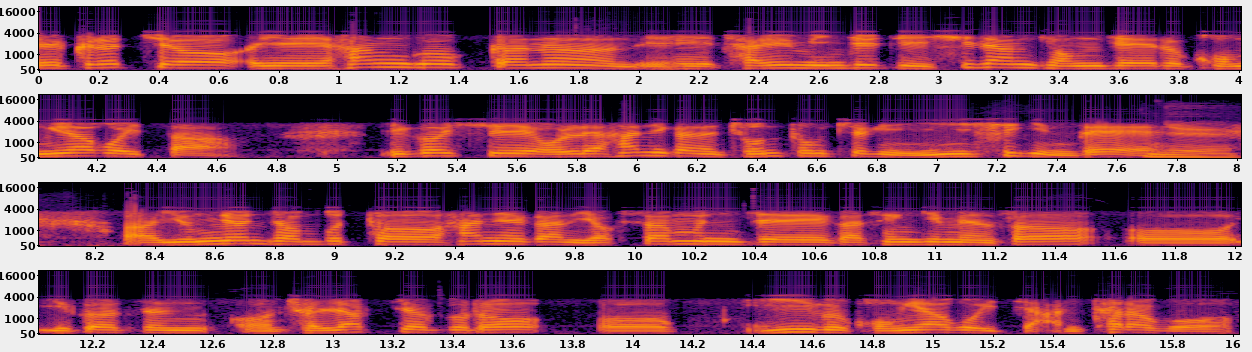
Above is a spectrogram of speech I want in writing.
예, 그렇죠. 예, 한국과는 예, 자유민주주의 시장 경제를 공유하고 있다. 이것이 원래 한일 간의 전통적인 인식인데 네. 아, 6년 전부터 한일 간 역사 문제가 생기면서 어, 이것은 어, 전략적으로 어, 이익을 공유하고 있지 않다라고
